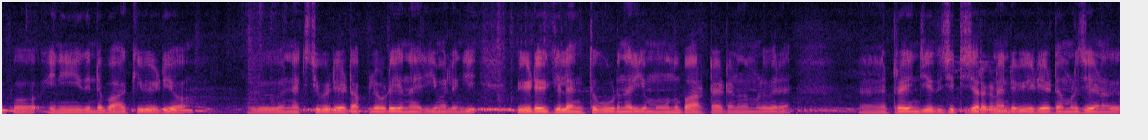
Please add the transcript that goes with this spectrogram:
അപ്പോൾ ഇനി ഇതിന്റെ ബാക്കി വീഡിയോ ഒരു നെക്സ്റ്റ് വീഡിയോ ആയിട്ട് അപ്ലോഡ് ചെയ്യുന്നതായിരിക്കും. അല്ലെങ്കിൽ വീഡിയോയ്ക്ക് ലെങ്ത്ത് കൂടുന്നതായിരിക്കും. മൂന്ന് പാർട്ടായിട്ടാണ് നമ്മൾ ഇവരെ ട്രെയിൻ ചെയ്ത് ചിറ്റിച്ചിറക്കണതിന്റെ വീഡിയോ ആയിട്ട് നമ്മൾ ചെയ്യണത്.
